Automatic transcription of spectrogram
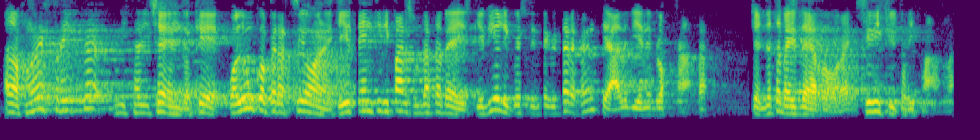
Allora, con restrict mi sta dicendo che qualunque operazione che io tenti di fare sul database che violi questa integrità referenziale viene bloccata, cioè il database dà errore, si rifiuta di farla.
